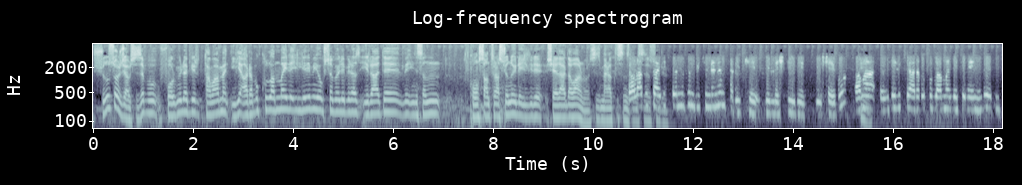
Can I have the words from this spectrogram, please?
şunu soracağım size bu Formula 1 tamamen iyi araba kullanmayla ilgili mi yoksa böyle biraz irade ve insanın konsantrasyonu ile ilgili şeyler de var mı? Siz meraklısınız Valla bu saydıklarınızın bütününün tabii ki birleştiği bir, bir şey bu. Ama öncelikle araba kullanma yeteneğinin de üst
